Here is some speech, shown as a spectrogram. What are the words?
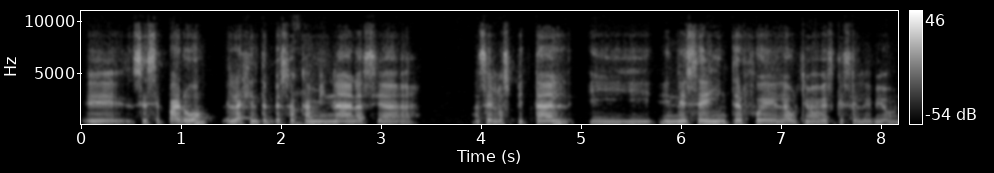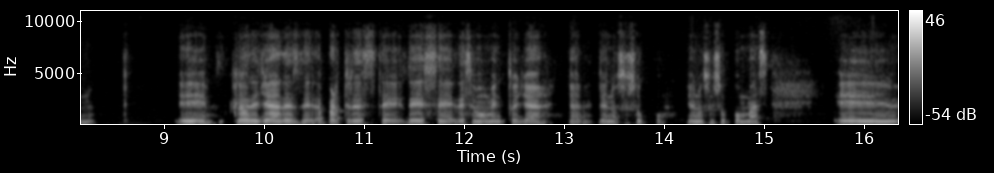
eh, se separó, la gente empezó a caminar hacia, hacia el hospital y en ese inter fue la última vez que se le vio, ¿no? Eh, Claudia ya desde a partir de, este, de, ese, de ese momento ya, ya, no se supo, ya no se supo más. Eh,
